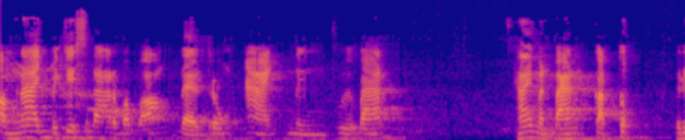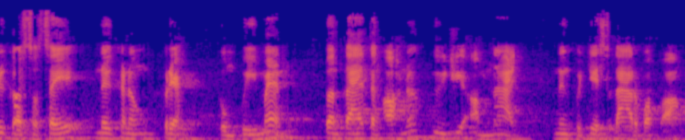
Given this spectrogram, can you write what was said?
អំណាចបជាស្ដារបស់ព្រះអង្គដែលទ្រង់អាចនឹងធ្វើបានហើយมันបានកត់ទុកឬក៏សរសេរនៅក្នុងព្រះគម្ពីរមែនប៉ុន្តែទាំងអស់នោះគឺជាអំណាចនិងបជាស្ដារបស់ព្រះអង្គ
